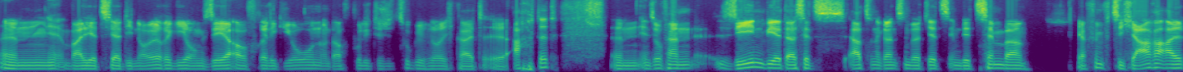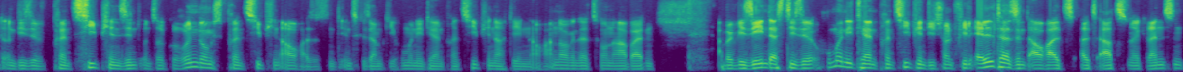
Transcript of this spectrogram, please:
ähm, weil jetzt ja die neue Regierung sehr auf Religion und auf politische Zugehörigkeit äh, achtet. Ähm, insofern sehen wir, dass jetzt Ärzte ohne Grenzen wird jetzt im Dezember ja 50 Jahre alt und diese Prinzipien sind unsere Gründungsprinzipien auch, also es sind insgesamt die humanitären Prinzipien, nach denen auch andere Organisationen arbeiten. Aber wir sehen, dass diese humanitären Prinzipien, die schon viel älter sind, auch als, als Ärzte ohne Grenzen,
